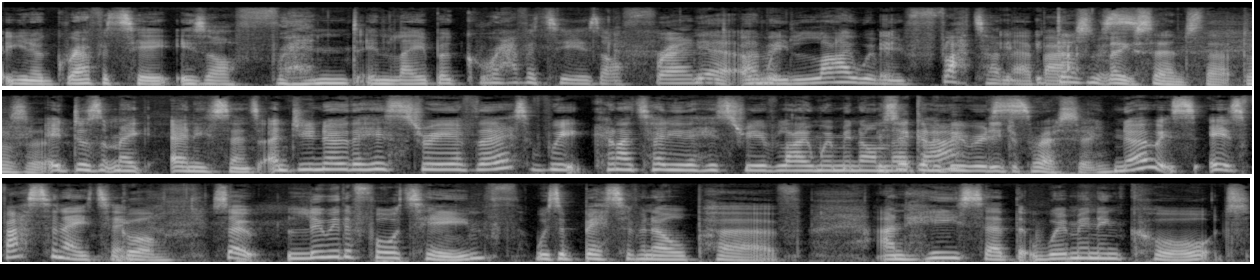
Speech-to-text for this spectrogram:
you know, gravity is our friend in labour. Gravity is our friend Yeah, I and we lie women flat on their backs. it doesn't make sense, that does it? It doesn't make any sense. And do you know the history of this? We, can I tell you the history of lying women on Is their it going to be really depressing? No, it's it's fascinating. Go on. So Louis XIV was a bit of an old perv, and he said that women in court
